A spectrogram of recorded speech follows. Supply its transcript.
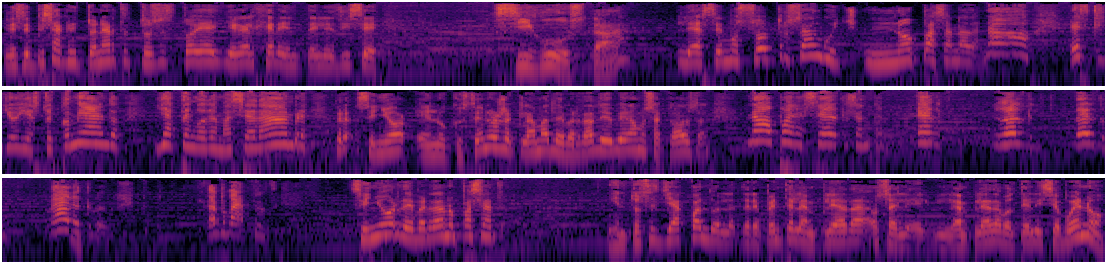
Y les empieza a gritonear, entonces todavía llega el gerente y les dice, si gusta, le hacemos otro sándwich, no pasa nada. No, es que yo ya estoy comiendo, ya tengo demasiada hambre. Pero, señor, en lo que usted nos reclama, de verdad ya hubiéramos sa- No puede ser que sean tan... Señor, de verdad no pasa... Y entonces ya cuando de repente la empleada, o sea, la empleada voltea y le dice, bueno,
